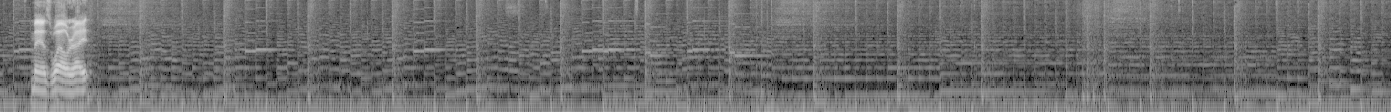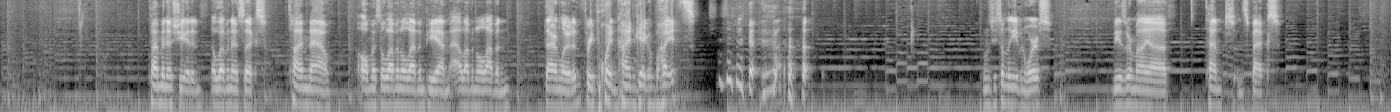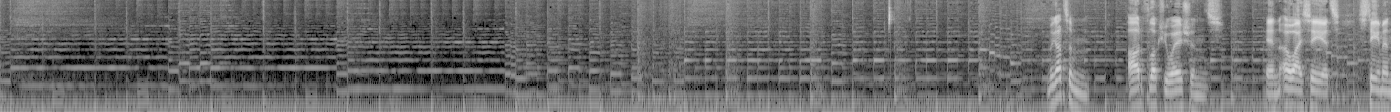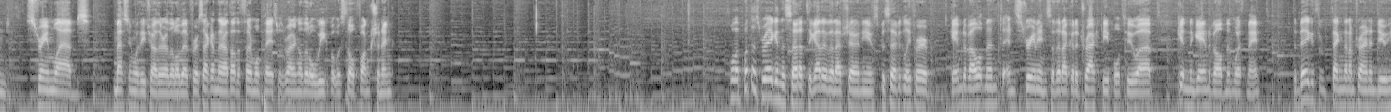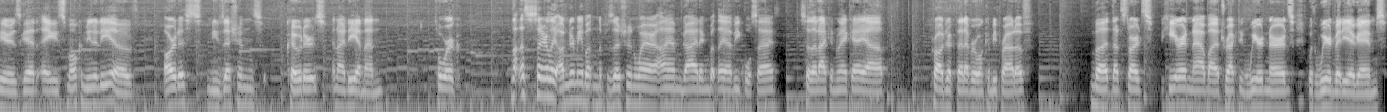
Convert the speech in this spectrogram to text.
May as well, right? Time initiated, 11.06. Time now, almost 11.11 p.m. 11.11. Downloaded, 3.9 gigabytes. Want to see something even worse? These are my uh, temps and specs. We got some odd fluctuations in oh I see it's Steam and Streamlabs messing with each other a little bit. For a second there I thought the thermal paste was running a little weak but was still functioning. Well, I put this rig and the setup together that I've shown you specifically for game development and streaming so that I could attract people to uh, get into game development with me. The big th thing that I'm trying to do here is get a small community of artists, musicians, coders, and idea men to work not necessarily under me, but in a position where I am guiding, but they have equal say, so that I can make a uh, project that everyone can be proud of. But that starts here and now by attracting weird nerds with weird video games.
